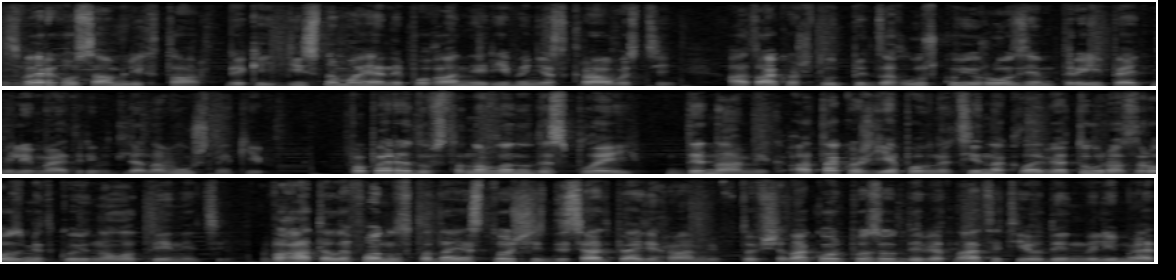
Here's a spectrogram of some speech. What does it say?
Зверху сам ліхтар, який дійсно має непоганий рівень яскравості, а також тут під заглушкою роз'єм 3,5 мм для навушників. Попереду встановлено дисплей, динамік, а також є повноцінна клавіатура з розміткою на латиниці. Вага телефону складає 165 грамів, товщина корпусу 19,1 мм,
